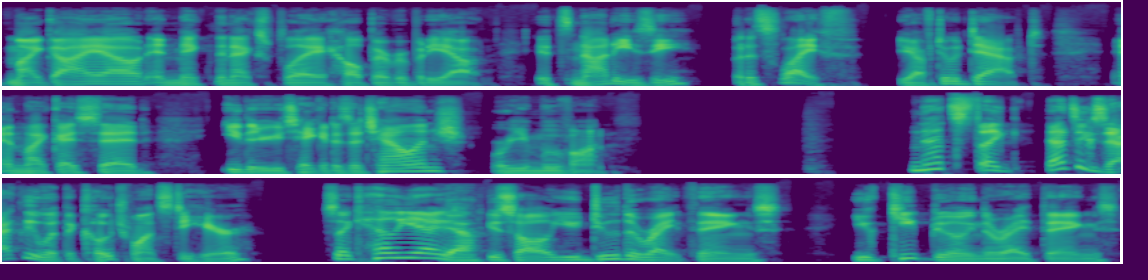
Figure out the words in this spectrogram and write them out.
my guy out and make the next play, help everybody out. It's not easy, but it's life. You have to adapt. And like I said, either you take it as a challenge or you move on. And that's like that's exactly what the coach wants to hear. It's like, hell yeah, Yeah. Gasol, you do the right things. You keep doing the right things.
